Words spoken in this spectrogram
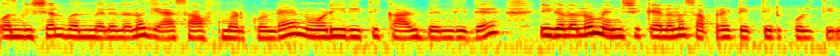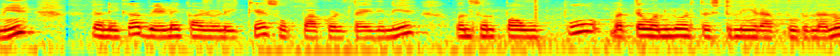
ಒಂದು ವಿಷಲ್ ಬಂದಮೇಲೆ ನಾನು ಗ್ಯಾಸ್ ಆಫ್ ಮಾಡಿಕೊಂಡೆ. ನೋಡಿ ಈ ರೀತಿ ಕಾಳು ಬೆಂದಿದೆ. ಈಗ ನಾನು ಮೆಣಸಿಕಾಯೆಲ್ಲನೂ ಸಪ್ರೇಟ್ ಎತ್ತಿಟ್ಕೊಳ್ತೀನಿ. ನಾನೀಗ ಬೇಳೆಕಾಳುಳಿಕ್ಕೆ ಸೊಪ್ಪು ಹಾಕೊಳ್ತಾ ಇದ್ದೀನಿ. ಒಂದು ಸ್ವಲ್ಪ ಉಪ್ಪು ಮತ್ತು ಒಂದು ಲೋಟದಷ್ಟು ನೀರು ಹಾಕ್ಬಿಟ್ಟು ನಾನು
